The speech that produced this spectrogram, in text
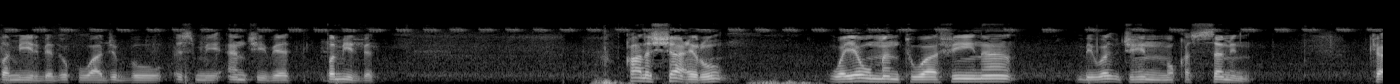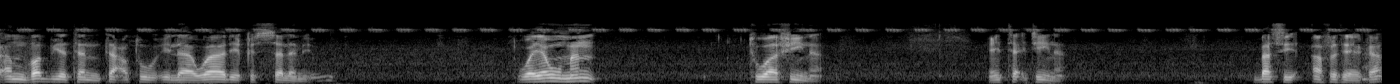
ضمير بيت. وكو واجب اسمي أن شي بيت ضمير بيت. قال الشاعر ويوما توافينا بوجه مقسم كأن ضبية تعطو إلى وارق السلم. ويوما توافينا يعني تأتينا. بس أفرتيك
